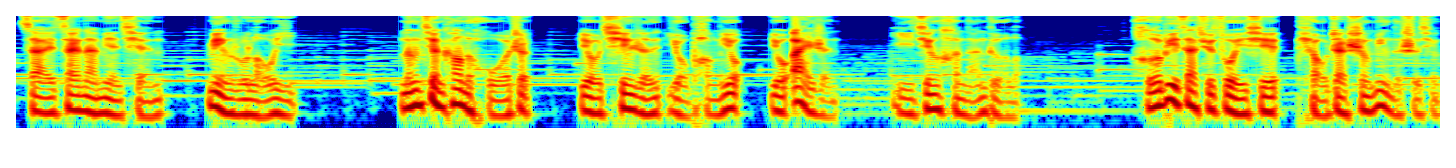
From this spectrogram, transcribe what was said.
在灾难面前，命如蝼蚁，能健康的活着，有亲人、有朋友、有爱人，已经很难得了，何必再去做一些挑战生命的事情？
